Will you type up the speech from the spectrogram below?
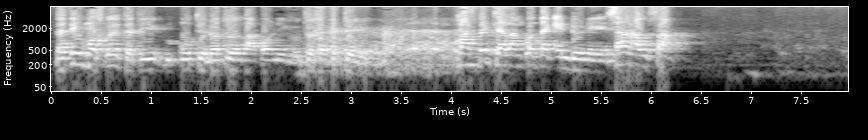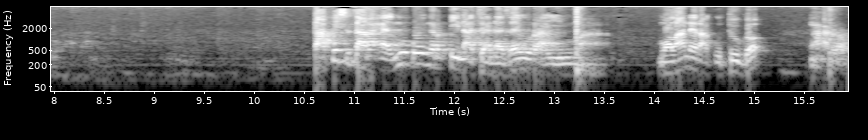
jadi Moskow jadi model aja lakoni itu so gede. Mas dalam konteks Indonesia usah Tapi secara ilmu kowe ngerti nak jenazah ora iman. Mulane ra kudu kok ngarep.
